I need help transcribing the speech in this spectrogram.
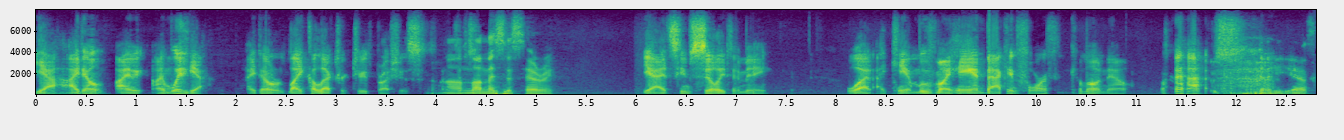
Yeah, I don't. I I'm with you. I don't like electric toothbrushes. Uh, not necessary. Yeah, it seems silly to me. What? I can't move my hand back and forth? Come on now. yes.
